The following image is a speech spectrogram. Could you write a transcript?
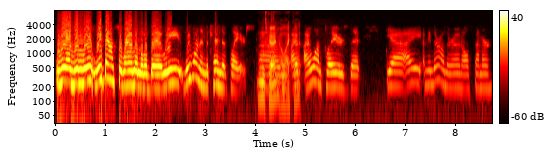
Yeah, when we we bounce around a little bit, we we want independent players. Okay, um, I like that. I, I want players that yeah, I I mean they're on their own all summer.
